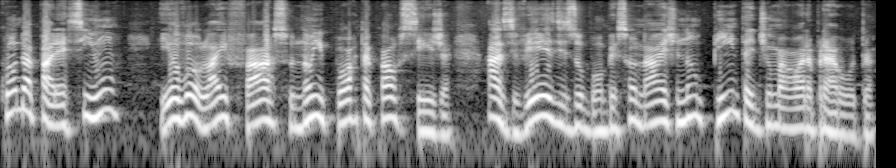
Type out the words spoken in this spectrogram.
Quando aparece um, eu vou lá e faço, não importa qual seja. Às vezes o bom personagem não pinta de uma hora para outra.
